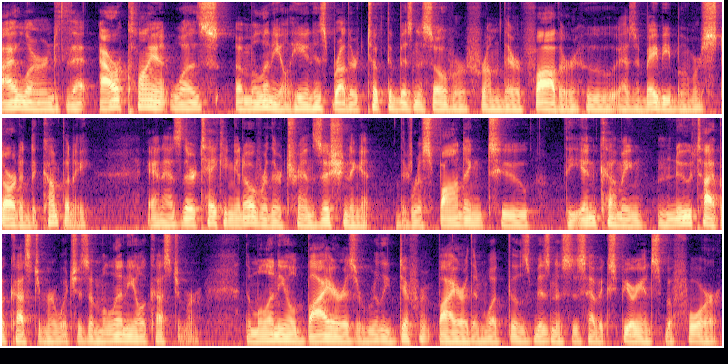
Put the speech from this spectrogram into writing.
I learned that our client was a millennial. He and his brother took the business over from their father, who, as a baby boomer, started the company. And as they're taking it over, they're transitioning it. They're responding to the incoming new type of customer, which is a millennial customer the millennial buyer is a really different buyer than what those businesses have experienced before.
